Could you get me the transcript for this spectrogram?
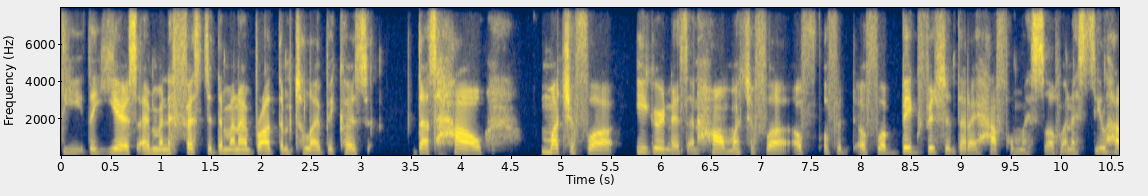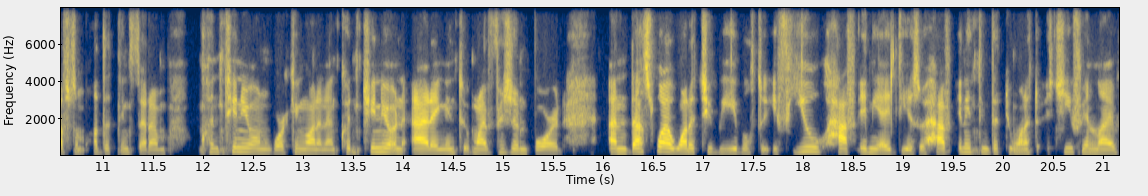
the the years. I manifested them and I brought them to life because that's how much of a eagerness and how much of a of, of a of a big vision that I have for myself and I still have some other things that I'm continuing working on and I'm continuing adding into my vision board and that's why I wanted to be able to if you have any ideas or have anything that you wanted to achieve in life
